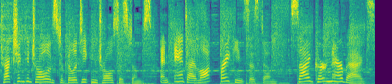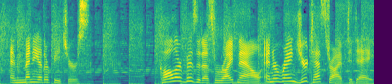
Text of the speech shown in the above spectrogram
traction control and stability control systems, an anti-lock braking system, side curtain airbags, and many other features. Call or visit us right now and arrange your test drive today.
